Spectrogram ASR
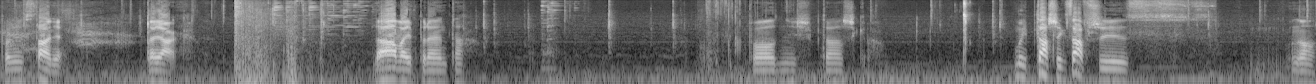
Pewnie stanie. To jak? Dawaj pręta. Podnieś ptaszka. Mój ptaszek zawsze jest... No.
